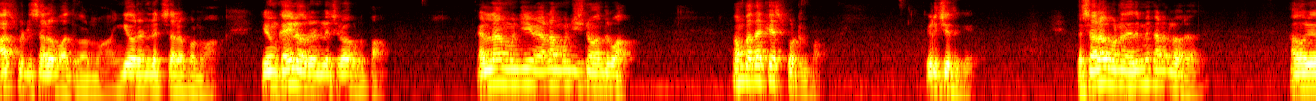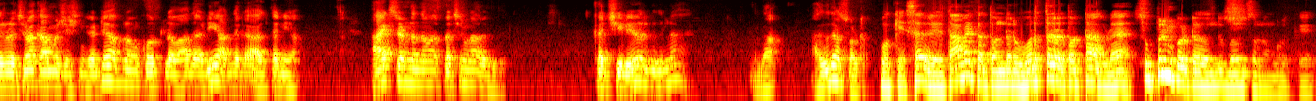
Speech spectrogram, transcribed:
ஹாஸ்பிட்டல் செலவு பார்த்துக்கணுவான் இங்கே ஒரு ரெண்டு லட்சம் செலவு பண்ணுவான். இவன் கையில் ஒரு ரெண்டு லட்ச ரூபா கொடுப்பான். எல்லாம் முடிஞ்சு எல்லாம் முடிஞ்சிச்சுன்னு வந்துடுவான் அவன் பார்த்தா கேஸ் போட்டிருப்பான். இடிச்சதுக்கு. இந்த செலவு பண்ணது எதுவுமே கணக்கில் வராது. அவங்க ஒரு இருபது லட்ச ரூபா காம்பன்சேஷன் கேட்டு அப்புறம் கோர்ட்டில் வாதாடி அந்த தனியாக ஆக்சிடென்ட் அந்த மாதிரி பிரச்சனைலாம் இருக்குது. கட்சியிலையும் இருக்குதுல்ல. அதுதான் அதுதான் சொல்கிறேன் ஓகே சார் தாவேக்கா தொண்டர் ஒருத்தரை தொட்டா கூட சுப்ரீம் கோர்ட் வந்து பதில் சொல்லும் உங்களுக்கு.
